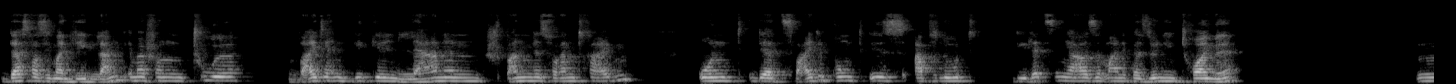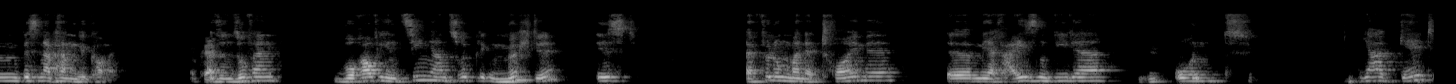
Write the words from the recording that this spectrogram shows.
das, was ich mein Leben lang immer schon tue, weiterentwickeln, lernen, Spannendes vorantreiben. Und der zweite Punkt ist absolut, die letzten Jahre sind meine persönlichen Träume ein bisschen abhanden gekommen. Okay. Also insofern, worauf ich in zehn Jahren zurückblicken möchte, ist Erfüllung meiner Träume, äh, mehr Reisen wieder mhm. und ja, Geld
